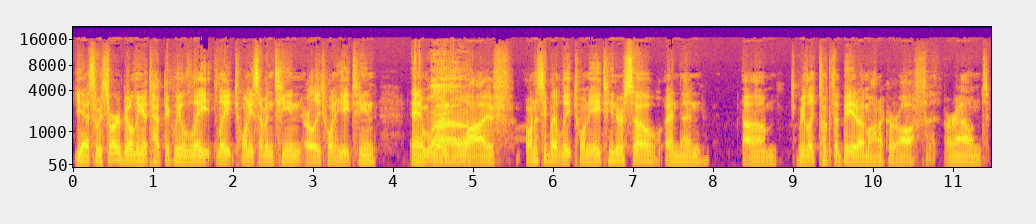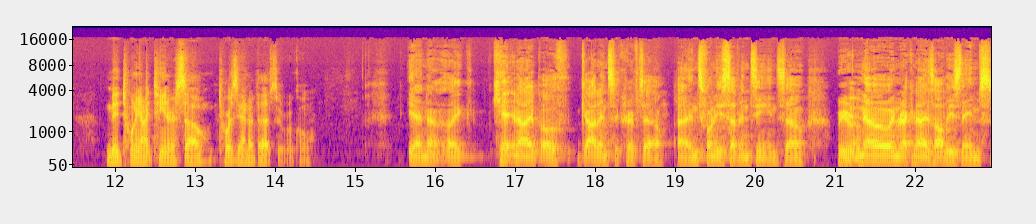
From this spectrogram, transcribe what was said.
yeah, so we started building it technically late, late 2017, early 2018, and it Wow. went live. I want to say by late 2018 or so, and then um, we like took the beta moniker off around mid 2019 or so, towards the end of it. Super cool. Yeah, no, like Kit and I both got into crypto uh, in 2017, so we Yep. know and recognize all these names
